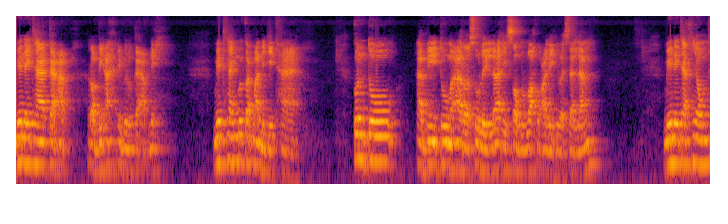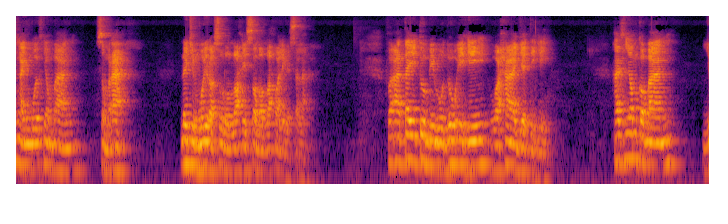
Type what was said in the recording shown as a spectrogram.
មានន័យថាកាអាប់រប៊ីអាអ៊ីបនូកាអាប់នេះ មានថ្ងៃមួយគាត់បាននិយាយថាគុនទូអាប៊ីទូម៉ារ៉ាស៊ូលីឡាហ៊ីសល្លឡោះអាឡៃហ៊ីវ៉ាសាឡាំមានន័យថាខ្ញុំថ្ងៃមួយខ្ញុំបានសម្រាប់នៅជាមួយរ៉ាស៊ូលឡោះហ៊ីសល្លឡោះអាឡៃហ៊ីវ៉ាសាឡាំ فأتيت بوضوئه وحاجته ហើយខ្ញុំក៏បានយ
